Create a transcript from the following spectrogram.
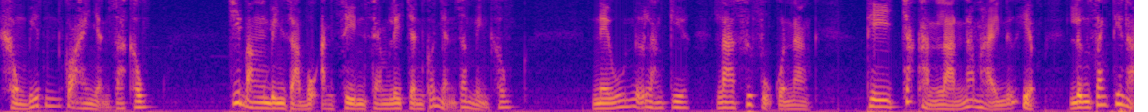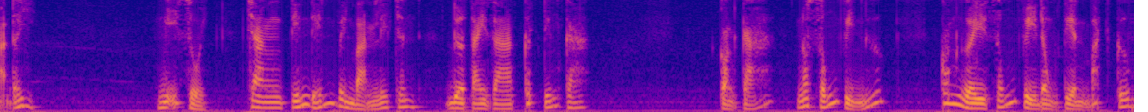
không biết có ai nhận ra không? Chỉ bằng mình giả bộ ăn xin xem Lê Trân có nhận ra mình không? Nếu nữ lang kia là sư phụ của nàng, thì chắc hẳn là Nam Hải nữ hiệp, lừng danh thiên hạ đây. Nghĩ rồi, chàng tiến đến bên bàn Lê chân đưa tay ra cất tiếng ca. Còn cá, nó sống vì nước, con người sống vì đồng tiền bát cơm.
